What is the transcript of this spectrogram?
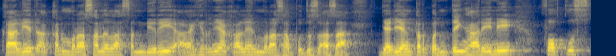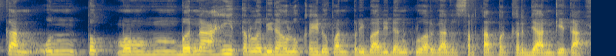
kalian akan merasa lelah sendiri, akhirnya kalian merasa putus asa. Jadi yang terpenting hari ini fokuskan untuk membenahi terlebih dahulu kehidupan pribadi dan keluarga serta pekerjaan kita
